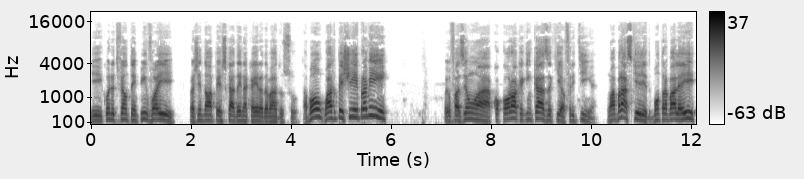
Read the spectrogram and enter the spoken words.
E quando eu tiver um tempinho, vou aí pra gente dar uma pescada aí na Caíra da Barra do Sul, tá bom? Guarda o peixinho aí pra mim, hein? Vou fazer uma cocoroca aqui em casa, aqui, ó, fritinha. Um abraço, querido. Bom trabalho aí.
